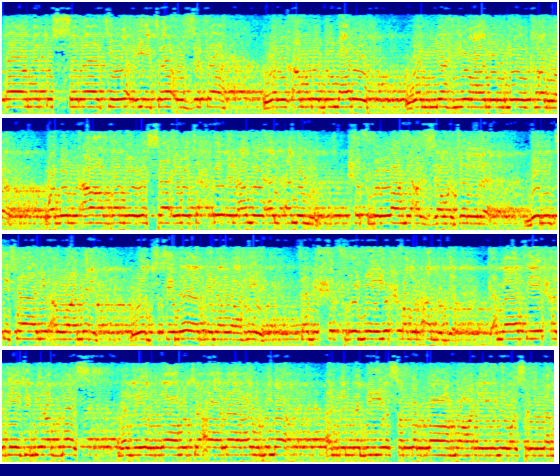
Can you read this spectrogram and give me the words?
إقامة الصلاة وإيتاء الزكاة والأمر بالمعروف والنهي عن المنكر ومن أعظم وسائل تحقيق الأمن الأمن حفظ الله عز وجل بامتثال أوامره واجتناب نواهيه فبحفظه يحفظ العبد كما في حديث ابن عباس رضي الله تعالى عنهما أن النبي صلى الله عليه وسلم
